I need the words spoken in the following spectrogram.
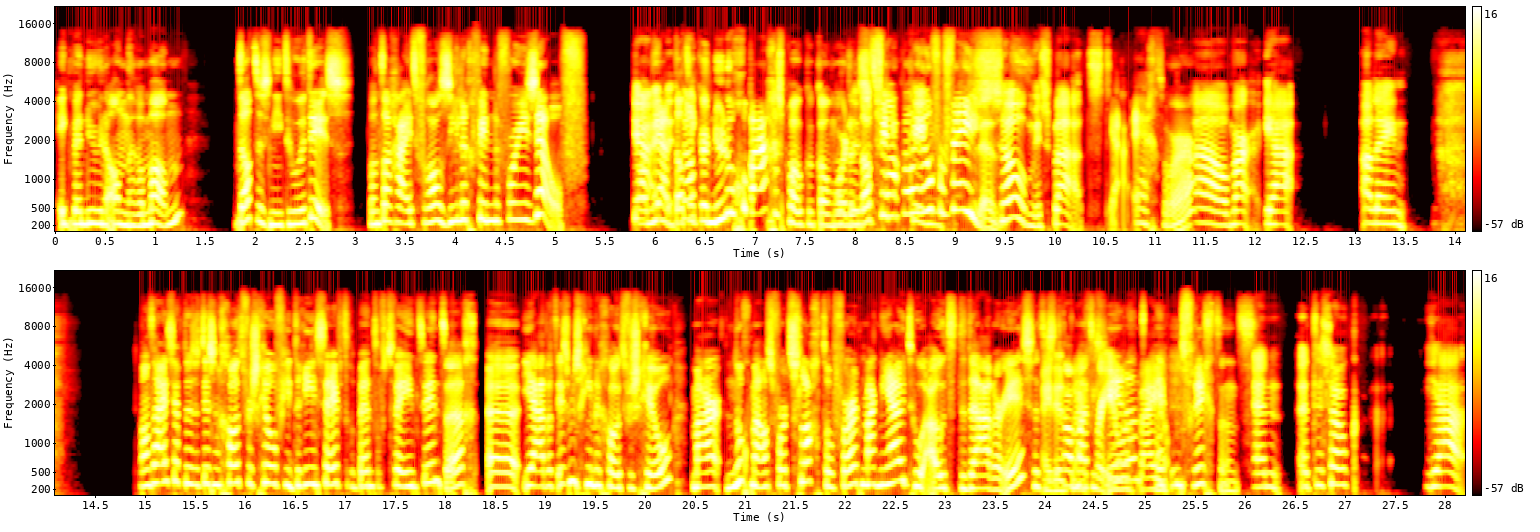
Ik ben nu een andere man. Dat is niet hoe het is. Want dan ga je het vooral zielig vinden voor jezelf. Ja, ja, dat, ik er nu nog op aangesproken kan worden. Dat, vind ik wel heel vervelend. Zo misplaatst. Ja, echt hoor. Oh, maar ja, alleen Want hij zegt dus: het is een groot verschil of je 73 bent of 22. Eh, ja, dat is misschien een groot verschil. Maar nogmaals, voor het slachtoffer, het maakt niet uit hoe oud de dader is. Het is traumatiserend bij en ontwrichtend. En het is ook, ja,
